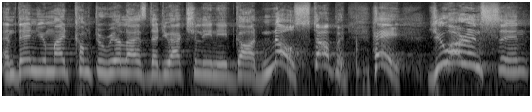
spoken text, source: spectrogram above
and then you might come to realize that you actually need God. No, stop it. Hey, you are in sin.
